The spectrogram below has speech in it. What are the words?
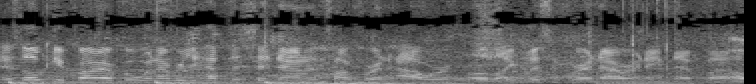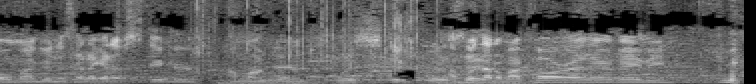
It's okay fire, but whenever you have to sit down and talk for an hour or like listen for an hour, it ain't that fire. Oh my goodness, and I got a sticker. I'm locked in. What's the, I put that on my car right there, baby.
